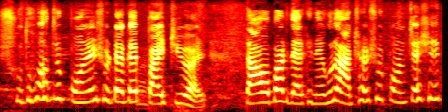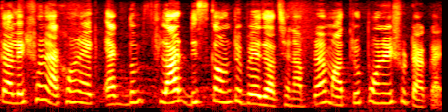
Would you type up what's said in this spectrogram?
শুধুমাত্র পনেরোশো টাকায় পাইটিওয়ার তাও আবার দেখেন এগুলো আঠারোশো পঞ্চাশের কালেকশন এখন এক- একদম ফ্ল্যাট ডিসকাউন্টে পেয়ে যাচ্ছেন আপনারা মাত্র পনেরোশো টাকায়।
